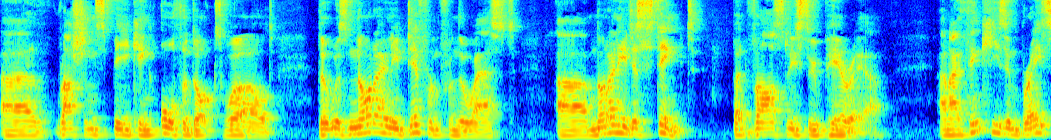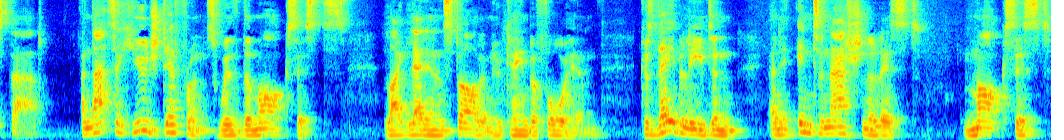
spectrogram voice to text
uh, Russian speaking Orthodox world that was not only different from the West, um, not only distinct, but vastly superior. And I think he's embraced that. And that's a huge difference with the Marxists like Lenin and Stalin who came before him, because they believed in an internationalist, Marxist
